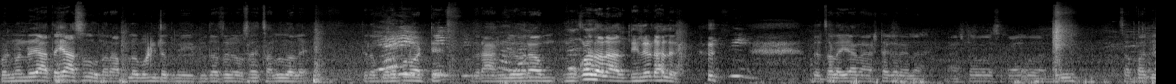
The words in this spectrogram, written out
पण मंडळी आता हे असंच होणार. आपलं बघितलं तुम्ही दुधाचा व्यवसाय चालू झाला आहे तर बरं पण वाटते जरा अंग जरा मोकळं झालं आज ढिलं ढालं. तर चला या नाश्ता करायला. नाश्ता मला सकाळ चपाती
